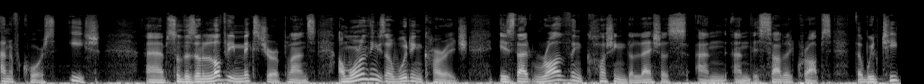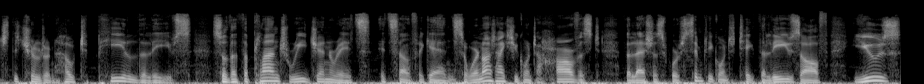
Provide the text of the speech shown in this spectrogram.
and of course eat. Um, so there's a lovely mixture of plants. And one of the things I would encourage is that rather than cutting the lettuce and, and the salad crops, that we'll teach the children how to peel the leaves so that the plant regenerates itself again. So we're not actually going to harvest the lettuce, we're simply going to take the leaves off, use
